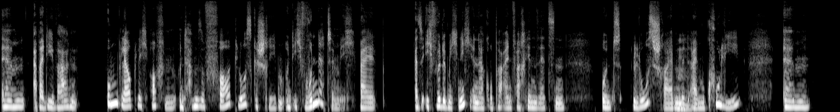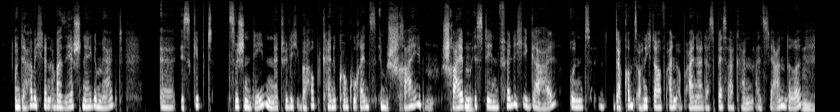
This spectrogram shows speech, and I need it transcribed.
Ähm, aber die waren unglaublich offen und haben sofort losgeschrieben. Und ich wunderte mich, weil, also ich würde mich nicht in der Gruppe einfach hinsetzen und losschreiben mhm. mit einem Kuli. Ähm, und da habe ich dann aber sehr schnell gemerkt, äh, es gibt zwischen denen natürlich überhaupt keine Konkurrenz im Schreiben. Schreiben mhm. ist denen völlig egal und da kommt es auch nicht darauf an, ob einer das besser kann als der andere. Mhm.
